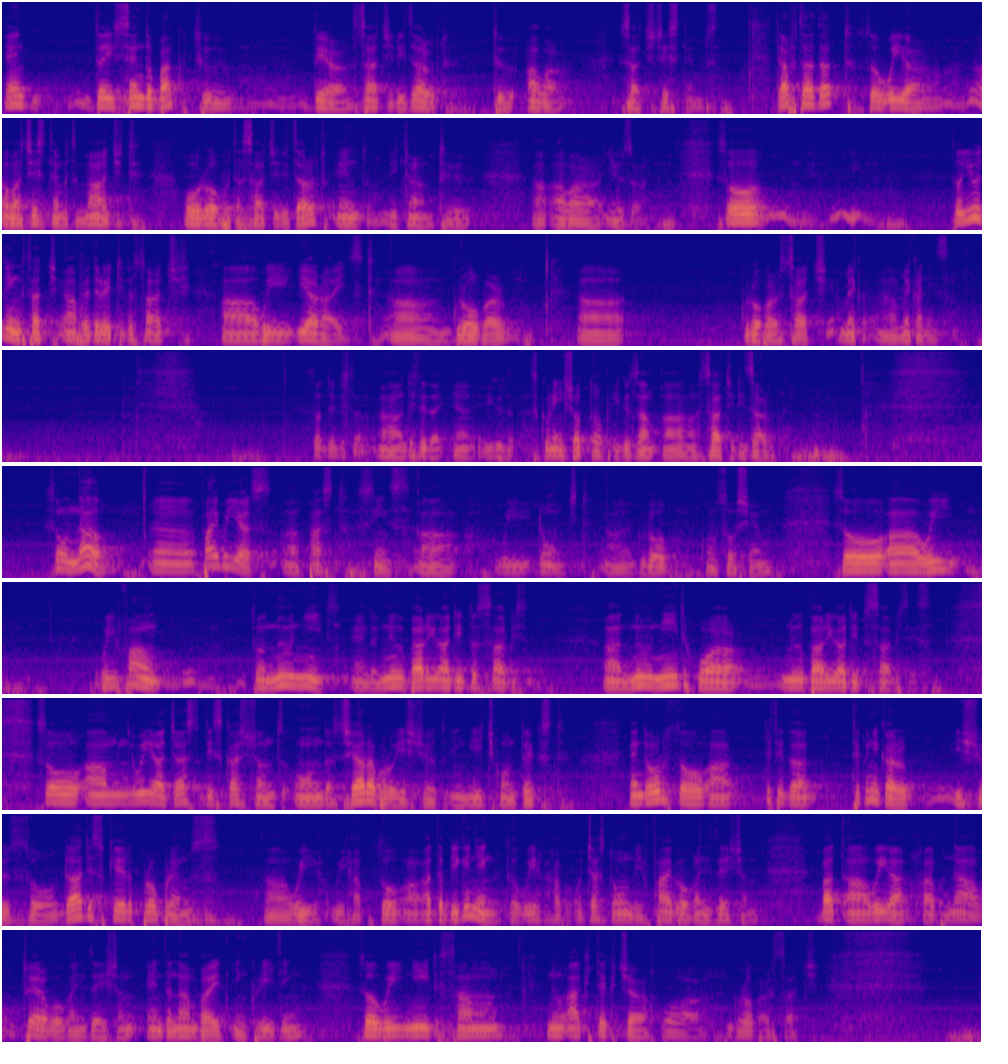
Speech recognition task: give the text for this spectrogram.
and they send back to their search result to our search systems. After that, so we are, our systems merged all of the search result and return to our user. So, so using such uh, federated search, uh, we realized uh, global uh, global search mecha uh, mechanism. So this, uh, this is a uh, screenshot of exam uh, search result. So now, uh, five years uh, passed since uh, we launched Globe Consortium. So we, we found the new needs and new value-added service, new need for new value-added services. So um, we are just discussions on the shareable issues in each context. And also, uh, this is a technical issues, so large-scale problems uh, we, we have. So uh, at the beginning, so we have just only five organizations, but uh, we are, have now 12 organizations, and the number is increasing. So we need some new architecture for global search.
